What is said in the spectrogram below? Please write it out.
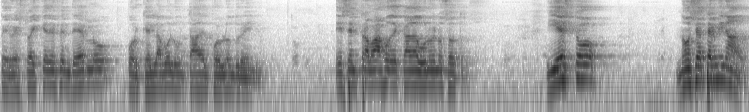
Pero esto hay que defenderlo porque es la voluntad del pueblo hondureño. Es el trabajo de cada uno de nosotros. Y esto no se ha terminado.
